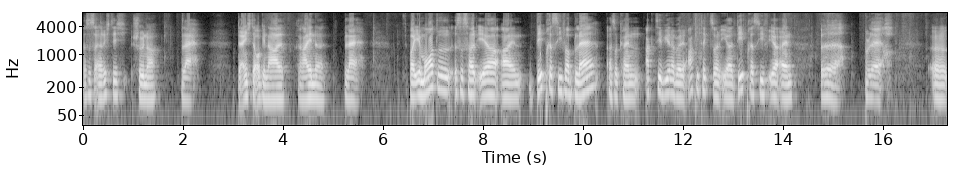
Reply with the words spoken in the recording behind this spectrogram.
Das ist ein richtig schöner Bläh. Der eigentlich der original reine Bläh. Bei Immortal ist es halt eher ein depressiver Bläh, also kein aktivierender bei den Architekt, sondern eher depressiv, eher ein. Äh,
